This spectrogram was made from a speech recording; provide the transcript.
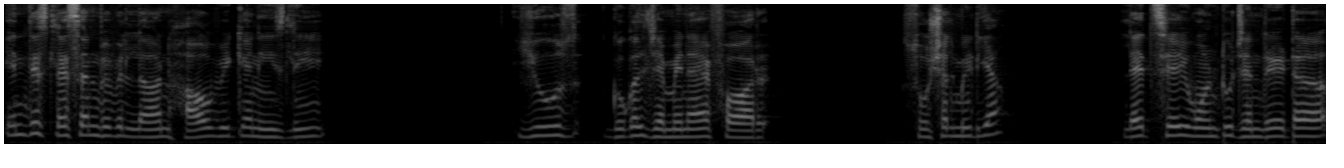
In this lesson, we will learn how we can easily use Google Gemini for social media. Let's say you want to generate a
